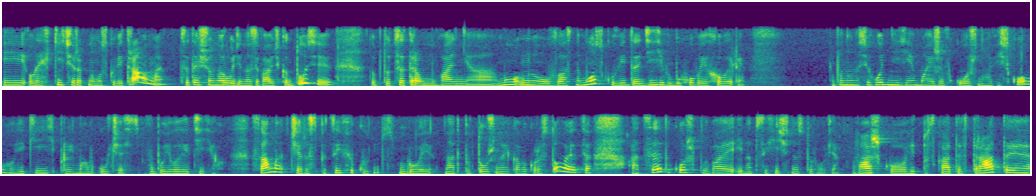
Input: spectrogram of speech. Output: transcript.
І легкі черепно-мозкові травми це те, що в народі називають контузією, тобто це травмування ну, власне, мозку від дії вибухової хвилі. Воно на сьогодні є майже в кожного військового, який приймав участь в бойових діях. Саме через специфіку зброї надпотужної, яка використовується, а це також впливає і на психічне здоров'я. Важко відпускати втрати, е,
